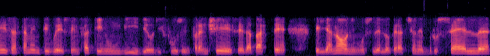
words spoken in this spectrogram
esattamente questo, infatti in un video diffuso in francese da parte degli Anonymous dell'operazione Bruxelles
